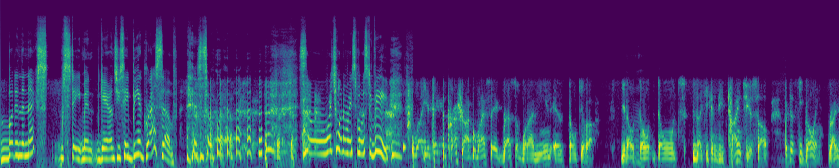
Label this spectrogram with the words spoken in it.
But in the next statement, Ganz, you say be aggressive. so, so which one am I supposed to be? Well, you take the pressure off, but when I say aggressive, what I mean is don't give up. You know, mm-hmm. don't don't like you can be kind to yourself, but just keep going, right?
